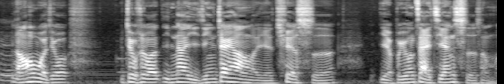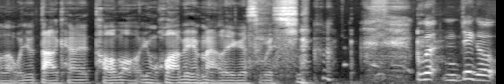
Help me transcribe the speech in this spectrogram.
嗯然后我就就说，那已经这样了，也确实也不用再坚持什么了。我就打开淘宝，用花呗买了一个 Switch。不过你这个，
